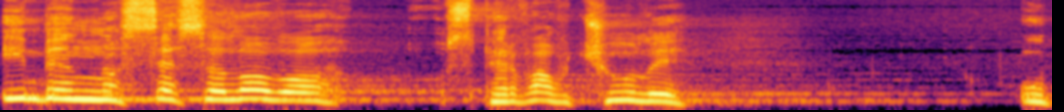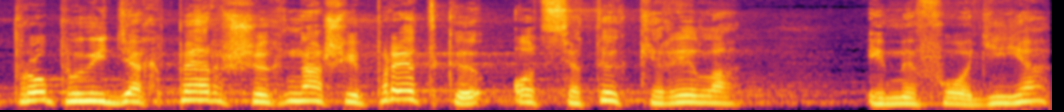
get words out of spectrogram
Іменно це слово сперва вчули у проповідях перших наші предки от святих Кирила і Мефодія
